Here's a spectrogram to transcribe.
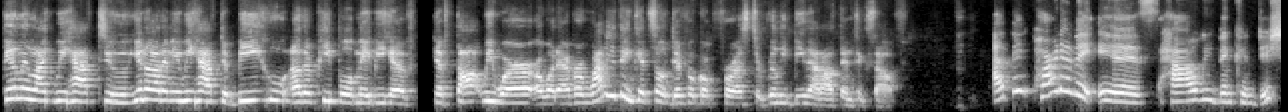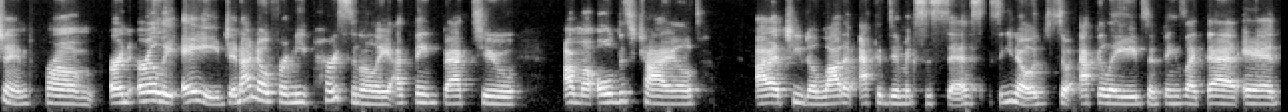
feeling like we have to, you know what I mean? We have to be who other people maybe have have thought we were or whatever. Why do you think it's so difficult for us to really be that authentic self? I think part of it is how we've been conditioned from an early age. And I know for me personally, I think back to I'm an oldest child. I achieved a lot of academic success, so, you know, so accolades and things like that. And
